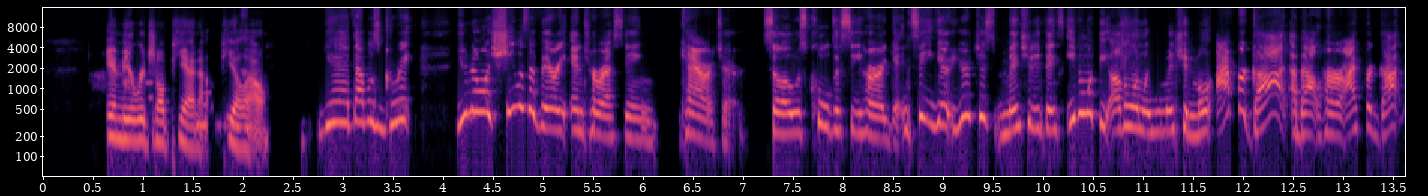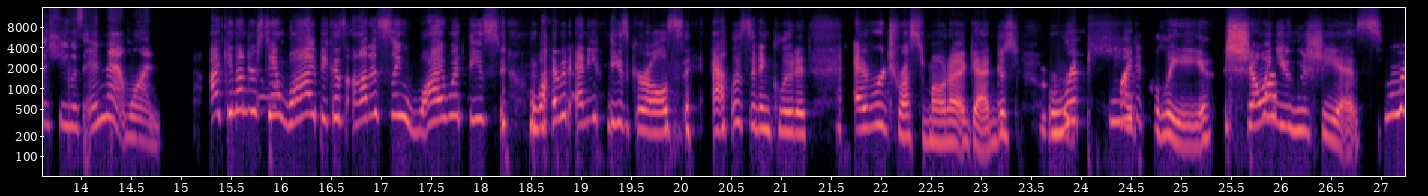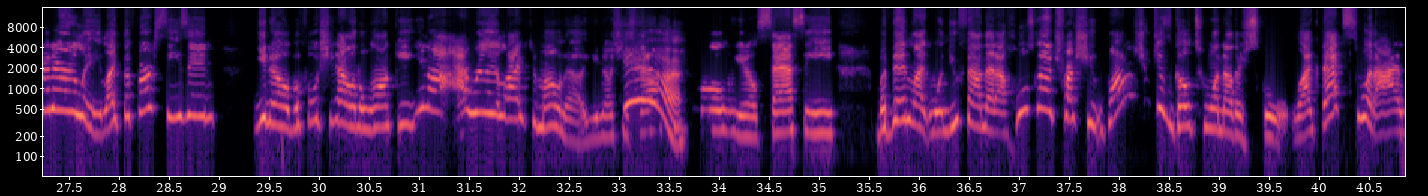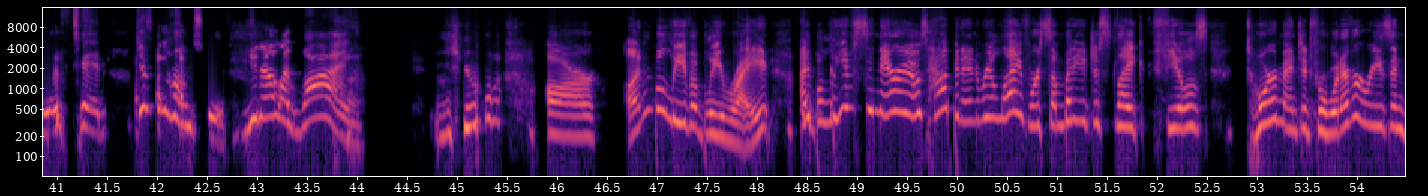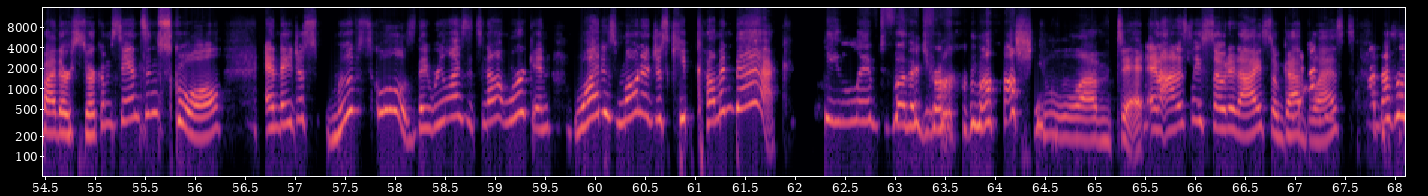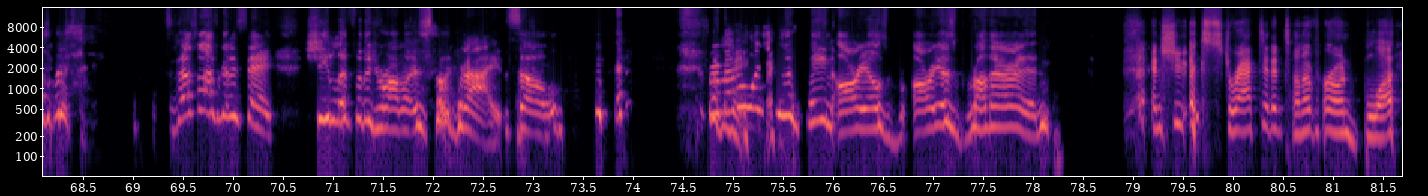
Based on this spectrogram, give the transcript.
in the original PN- PLL. Yeah, that was great. You know? She was a very interesting character. So it was cool to see her again. see, you're, you're just mentioning things. Even with the other one, when you mentioned Mo, I forgot about her. I forgot that she was in that one. I can understand why, because honestly, why would these, why would any of these girls, Alison included, ever trust Mona again? Just repeatedly like, showing you who she is. Literally, like the first season, you know, before she got a little wonky, you know, I really liked Mona. You know, she's yeah. you know, sassy. But then, like, when you found that out, who's going to trust you? Why don't you just go to another school? Like, that's what I would have did. Just be homeschooled. You know, like, why? You are unbelievably right. I believe scenarios happen in real life where somebody just like feels tormented for whatever reason by their circumstance in school and they just move schools. They realize it's not working. Why does Mona just keep coming back? He lived for the drama. she loved it. And honestly, so did I. So God yeah, bless. That's what I was gonna say. That's what I was gonna say. She lived for the drama, and so did I. So remember when she was dating Ario's Aria's brother and and she extracted a ton of her own blood.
